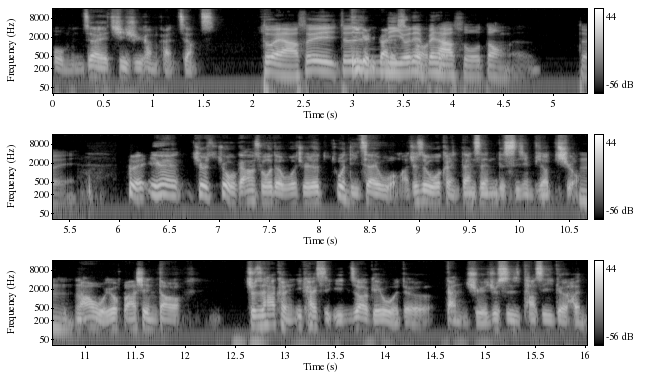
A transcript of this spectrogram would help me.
我们再继续看看这样子。对啊，所以就是你有点被他说动了。对对，因为就就我刚刚说的，我觉得问题在我嘛，就是我可能单身的时间比较久，嗯，然后我又发现到，就是他可能一开始营造给我的感觉，就是他是一个很。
